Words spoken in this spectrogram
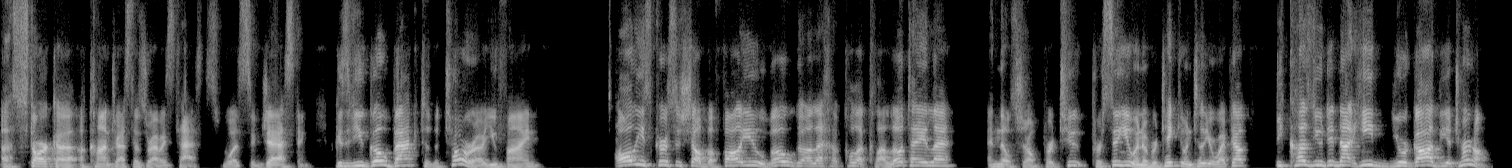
a stark a, a, contrast as Rabbi Sacks was suggesting. Because if you go back to the Torah, you find all these curses shall befall you, and they'll shall pursue, pursue you and overtake you until you're wiped out, because you did not heed your God, the eternal.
